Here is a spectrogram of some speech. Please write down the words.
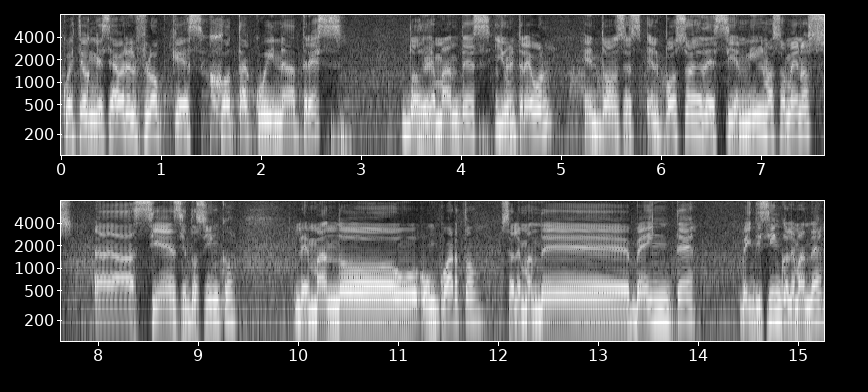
Cuestión que se abre el flop que es J Queen a 3, dos diamantes y un trébol. Entonces, el pozo es de 100 mil más o menos, a 100, 105. Le mando un cuarto, o sea, le mandé 20, 25 le mandé.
